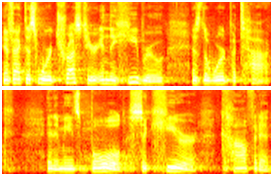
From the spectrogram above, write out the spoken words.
In fact, this word trust here in the Hebrew is the word patak, and it means bold, secure, confident.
